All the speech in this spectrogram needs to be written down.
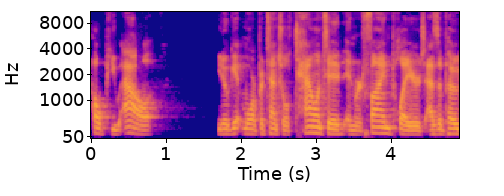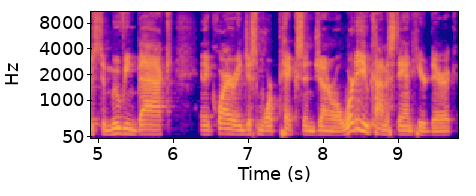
help you out? You know, get more potential talented and refined players as opposed to moving back and acquiring just more picks in general. Where do you kind of stand here, Derek?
